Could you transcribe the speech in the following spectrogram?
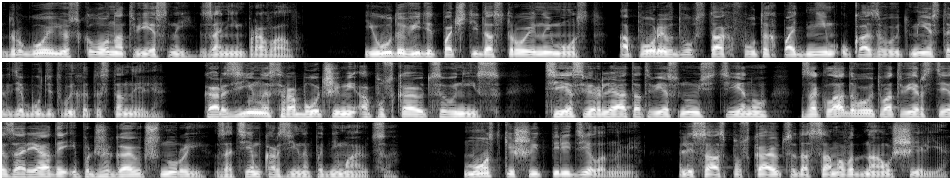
Другой ее склон отвесный, за ним провал. Иуда видит почти достроенный мост. Опоры в двухстах футах под ним указывают место, где будет выход из тоннеля. Корзины с рабочими опускаются вниз. Те сверлят отвесную стену, закладывают в отверстия заряды и поджигают шнуры. Затем корзины поднимаются. Мост кишит переделанными. Леса спускаются до самого дна ущелья.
